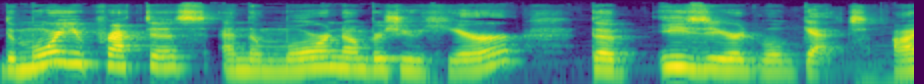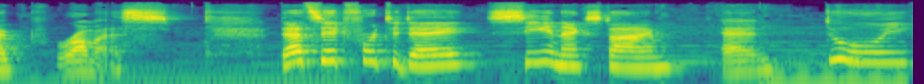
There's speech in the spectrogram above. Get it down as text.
The more you practice and the more numbers you hear, the easier it will get. I promise. That's it for today. See you next time and doei!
